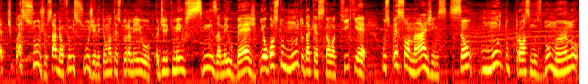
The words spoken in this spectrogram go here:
é, tipo, é sujo, sabe? É um filme sujo. Ele tem uma textura meio, eu diria que meio cinza, meio bege. E eu gosto muito da questão aqui que é os personagens são muito próximos do humano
